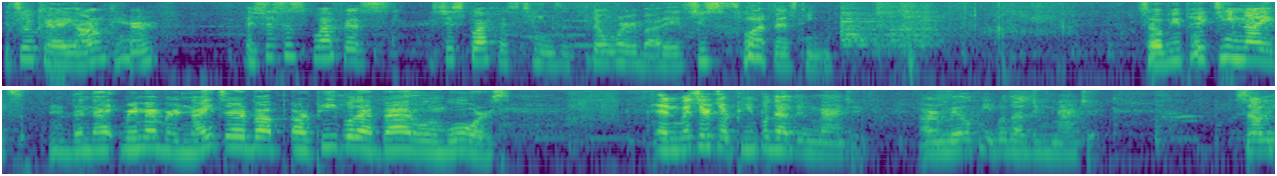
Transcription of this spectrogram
it's okay, I don't care. It's just a Splatfest, it's just Splatfest teams, don't worry about it, it's just a Splatfest team. So if you pick Team Knights, the night remember Knights are about are people that battle in wars, and Wizards are people that do magic, are male people that do magic. So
